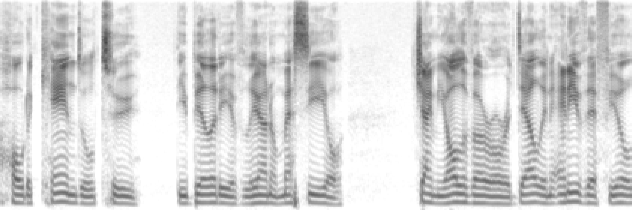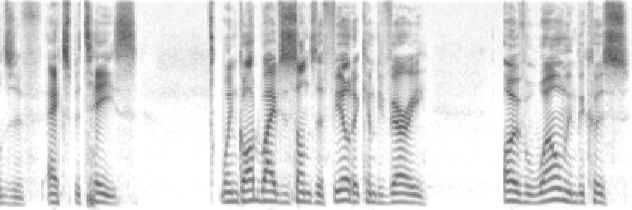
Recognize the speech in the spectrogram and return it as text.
hold a candle to the ability of Lionel Messi or Jamie Oliver or Adele in any of their fields of expertise. When God waves us onto the field, it can be very overwhelming because,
